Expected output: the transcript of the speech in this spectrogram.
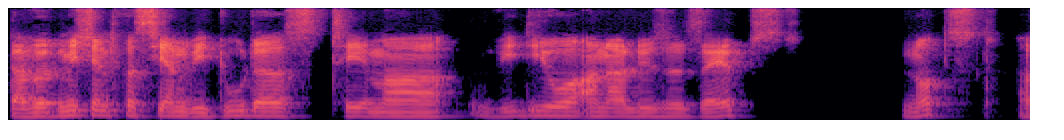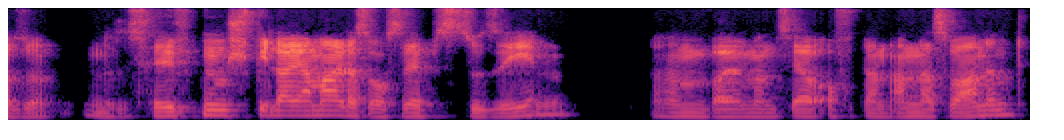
da würde mich interessieren, wie du das Thema Videoanalyse selbst nutzt. Also es hilft einem Spieler ja mal, das auch selbst zu sehen, ähm, weil man es ja oft dann anders wahrnimmt.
